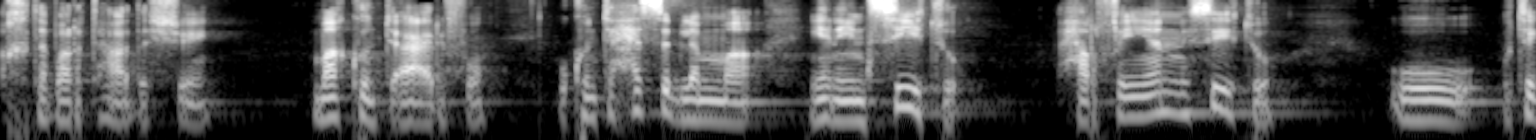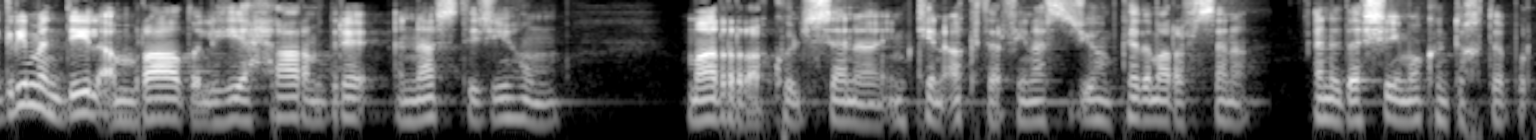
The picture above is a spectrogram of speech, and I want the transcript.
اختبرت هذا الشيء ما كنت أعرفه. وكنت أحسب لما يعني نسيته. حرفيا نسيته. و... وتقريبا دي الأمراض اللي هي حرارة مدري الناس تجيهم مرة كل سنة يمكن أكثر في ناس تجيهم كذا مرة في السنة. أنا ده الشيء ما كنت أختبره.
